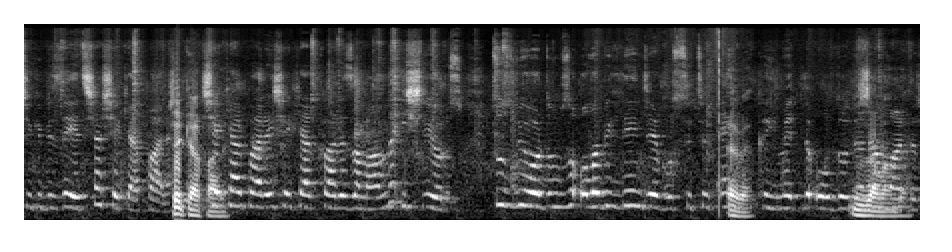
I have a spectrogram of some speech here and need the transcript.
Çünkü bizde yetişen şekerpare. Şekerpare. Şekerpareyi şekerpare zamanında işliyoruz. tuzlu yoğurdumuzu olabildiğince bu sütün en Evet. kıymetli olduğu dönem Zamanda. vardır.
